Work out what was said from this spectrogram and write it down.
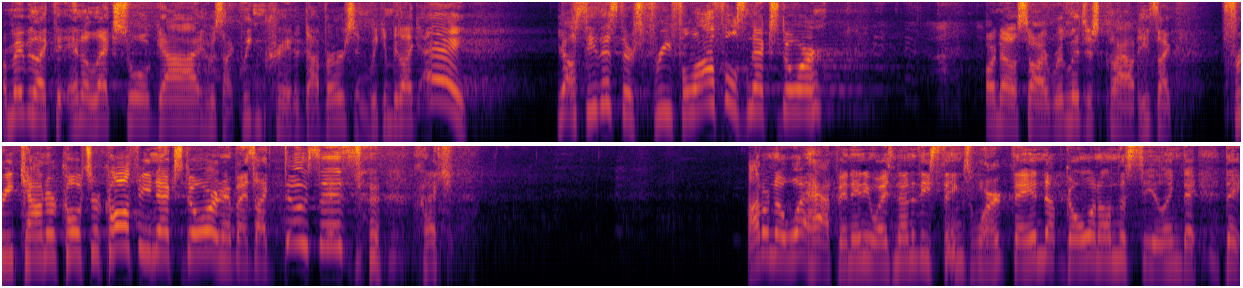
or maybe like the intellectual guy who's like, We can create a diversion. We can be like, Hey, Y'all see this? There's free falafels next door. Oh no, sorry, religious cloud. He's like, free counterculture coffee next door. And everybody's like, deuces. like, I don't know what happened. Anyways, none of these things work. They end up going on the ceiling. They, they,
